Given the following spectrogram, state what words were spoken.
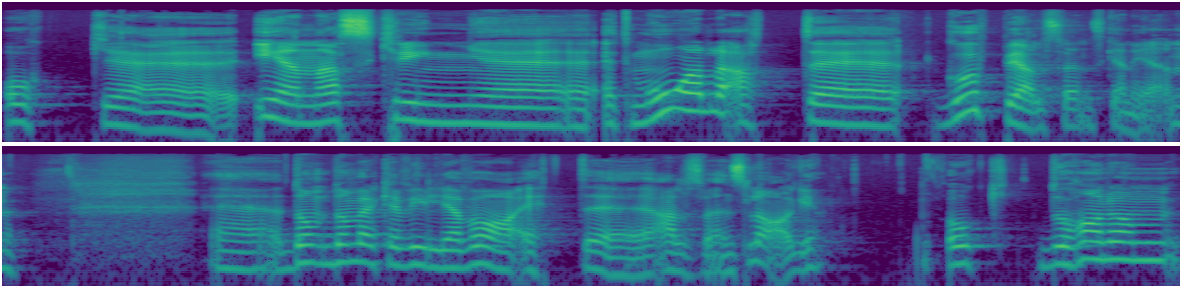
Och eh, enas kring eh, ett mål att gå upp i allsvenskan igen. De, de verkar vilja vara ett allsvenskt lag. Och då har de,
